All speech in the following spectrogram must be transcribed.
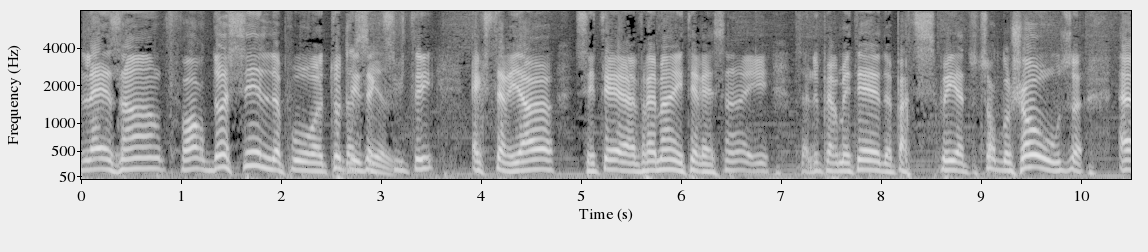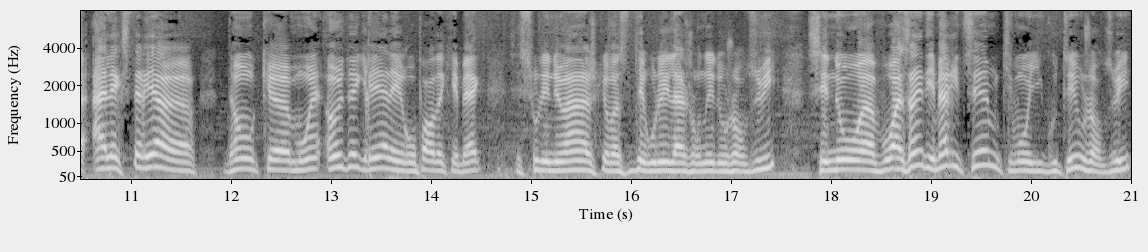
fort plaisantes, fort dociles pour euh, toutes les Docile. activités extérieures. C'était euh, vraiment intéressant et ça nous permettait de participer à toutes sortes de choses euh, à l'extérieur. Donc, moins un degré à l'aéroport de Québec. C'est sous les nuages que va se dérouler la journée d'aujourd'hui. C'est nos voisins des maritimes qui vont y goûter aujourd'hui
